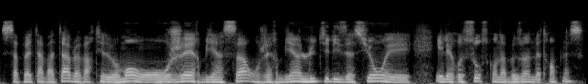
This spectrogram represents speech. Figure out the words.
ça peut être imbattable à partir du moment où on gère bien ça, on gère bien l'utilisation et les ressources qu'on a besoin de mettre en place.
